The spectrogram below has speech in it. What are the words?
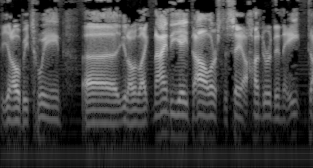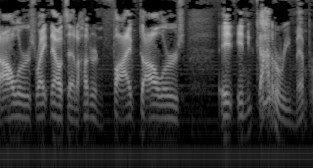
You know, between uh, you know like ninety eight dollars to say hundred and eight dollars. Right now, it's at one hundred and five dollars. And you got to remember,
